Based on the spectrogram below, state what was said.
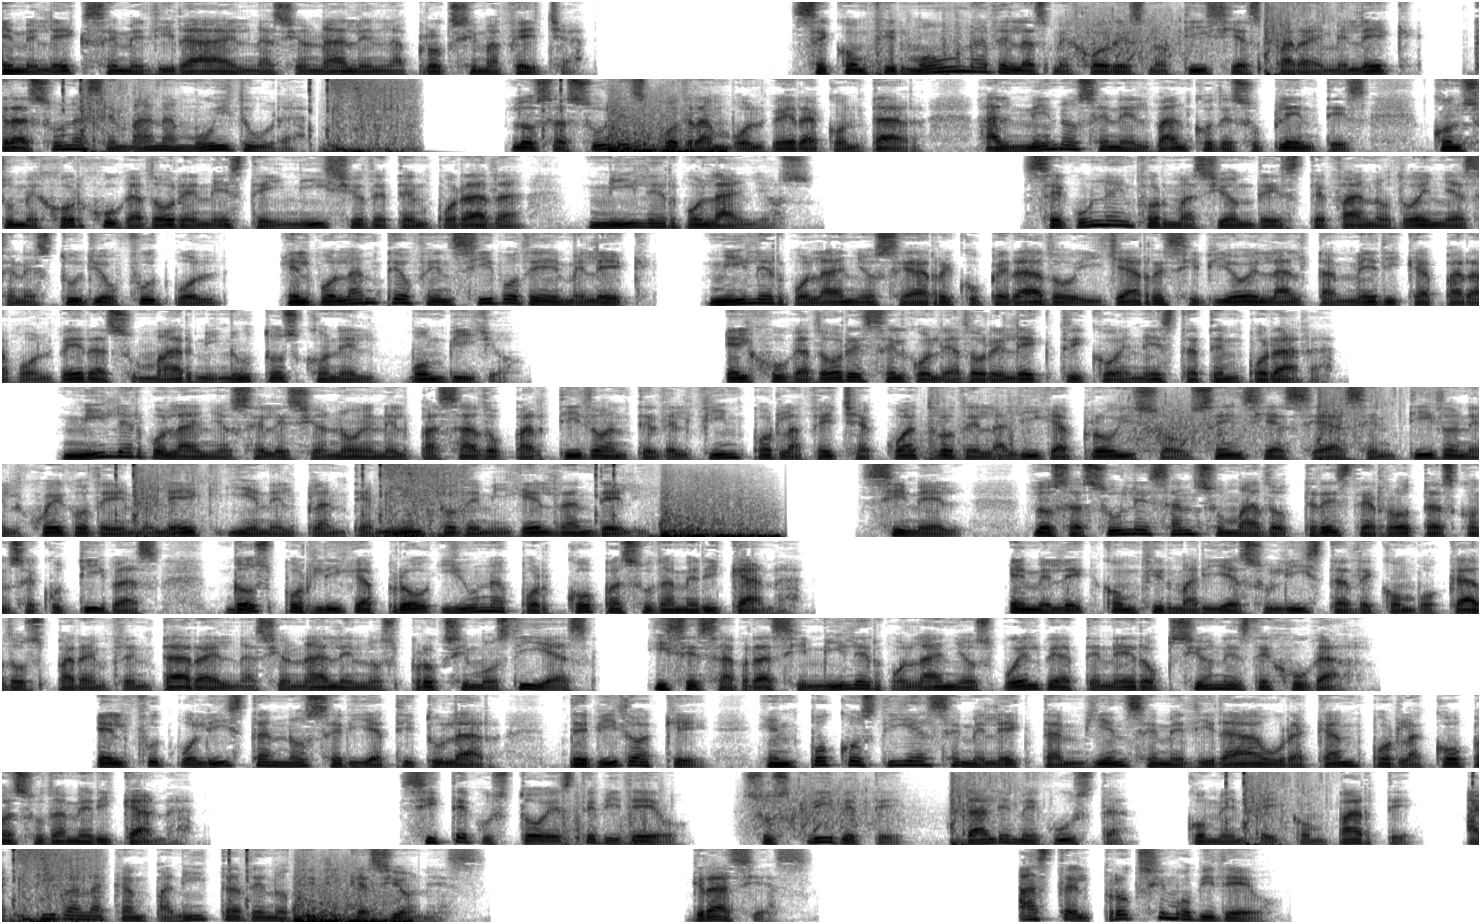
Emelec se medirá a el Nacional en la próxima fecha. Se confirmó una de las mejores noticias para Emelec, tras una semana muy dura. Los azules podrán volver a contar, al menos en el banco de suplentes, con su mejor jugador en este inicio de temporada, Miller Bolaños. Según la información de Estefano Dueñas en Estudio Fútbol, el volante ofensivo de Emelec, Miller Bolaños se ha recuperado y ya recibió el alta médica para volver a sumar minutos con el bombillo. El jugador es el goleador eléctrico en esta temporada. Miller Bolaños se lesionó en el pasado partido ante Delfín por la fecha 4 de la Liga Pro y su ausencia se ha sentido en el juego de Emelec y en el planteamiento de Miguel Randelli. Sin él, los azules han sumado tres derrotas consecutivas, dos por Liga Pro y una por Copa Sudamericana. Emelec confirmaría su lista de convocados para enfrentar a El Nacional en los próximos días, y se sabrá si Miller Bolaños vuelve a tener opciones de jugar. El futbolista no sería titular, debido a que, en pocos días Emelec también se medirá a Huracán por la Copa Sudamericana. Si te gustó este video, suscríbete, dale me gusta, comenta y comparte, activa la campanita de notificaciones. Gracias. Hasta el próximo video.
